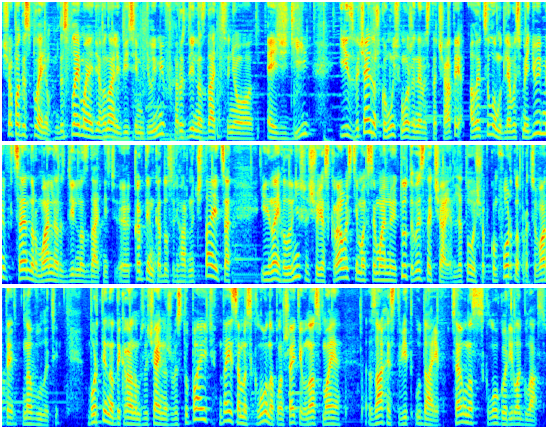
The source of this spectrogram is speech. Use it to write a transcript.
Що по дисплею? Дисплей має діагоналі 8 дюймів, роздільна здатність у нього HD. І, звичайно ж, комусь може не вистачати, але в цілому для 8 дюймів це нормальна роздільна здатність. Е, Картинка досить гарно читається, і найголовніше, що яскравості максимальної тут вистачає для того, щоб комфортно працювати на вулиці. Борти над екраном, звичайно ж, виступають, да і саме скло на планшеті у нас має захист від ударів. Це у нас скло Gorilla Glass.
